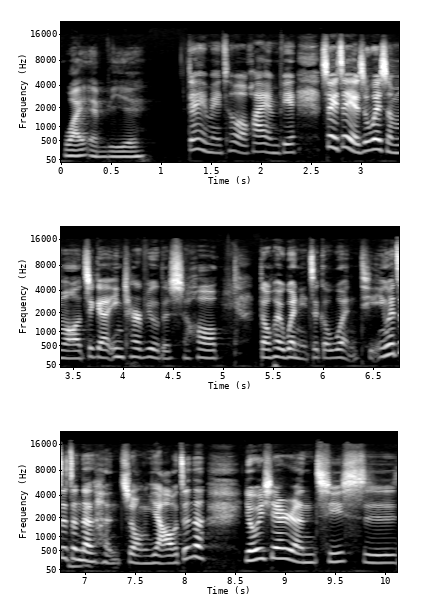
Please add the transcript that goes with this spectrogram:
Why MBA？对，没错，花 MBA，所以这也是为什么这个 interview 的时候都会问你这个问题，因为这真的很重要。真的有一些人其实，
